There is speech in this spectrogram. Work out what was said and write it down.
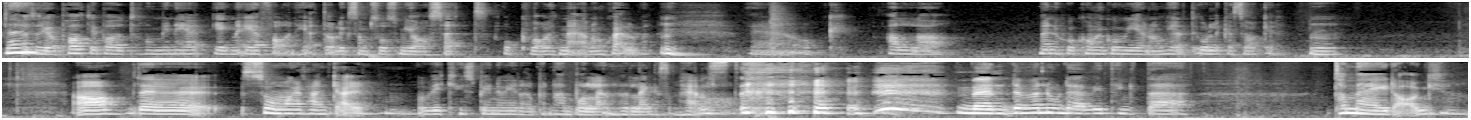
Nej. Utan jag pratar ju bara utifrån mina e- egna erfarenheter och liksom så som jag har sett och varit med om själv. Mm. Eh, och alla människor kommer gå igenom helt olika saker. Mm. Ja, det är så många tankar. Mm. Och vi kan ju spinna vidare på den här bollen hur länge som helst. Ja. Men det var nog det vi tänkte ta med idag. Mm.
